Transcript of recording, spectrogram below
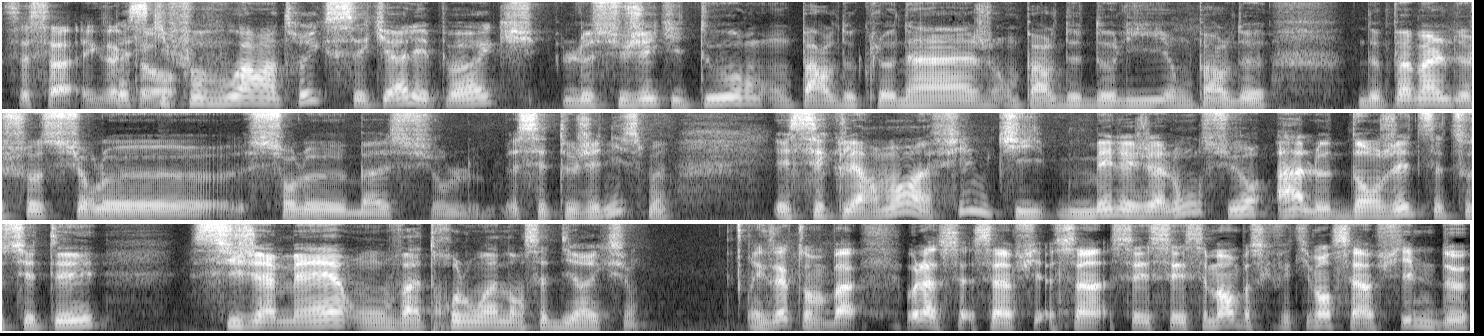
C'est ça, Parce exactement. qu'il faut voir un truc, c'est qu'à l'époque, le sujet qui tourne, on parle de clonage, on parle de Dolly, on parle de, de pas mal de choses sur le sur le bah, sur le cet eugénisme. Et c'est clairement un film qui met les jalons sur ah le danger de cette société si jamais on va trop loin dans cette direction. Exactement. Bah voilà, c'est c'est marrant parce qu'effectivement c'est un film de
